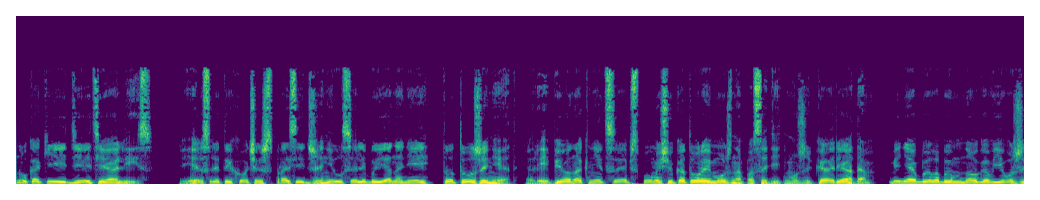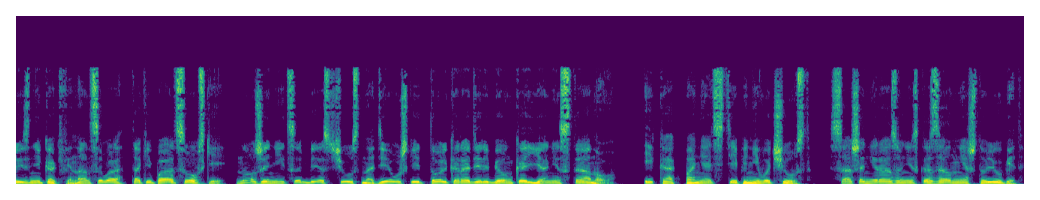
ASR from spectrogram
«Ну какие дети, Алис? Если ты хочешь спросить, женился ли бы я на ней, то тоже нет. Ребенок не цепь, с помощью которой можно посадить мужика рядом. Меня было бы много в его жизни как финансово, так и по-отцовски, но жениться без чувств на девушке только ради ребенка я не стану». И как понять степень его чувств? Саша ни разу не сказал мне, что любит.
